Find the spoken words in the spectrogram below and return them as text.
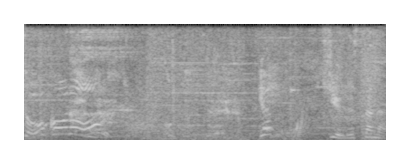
走行のオンやっ許さない。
